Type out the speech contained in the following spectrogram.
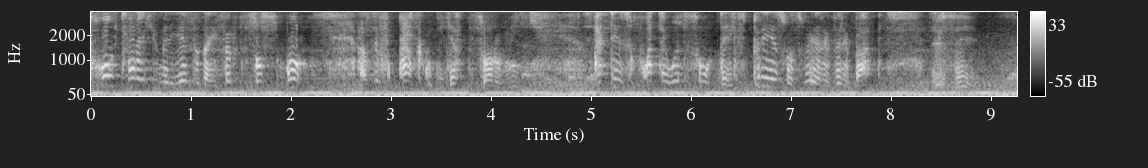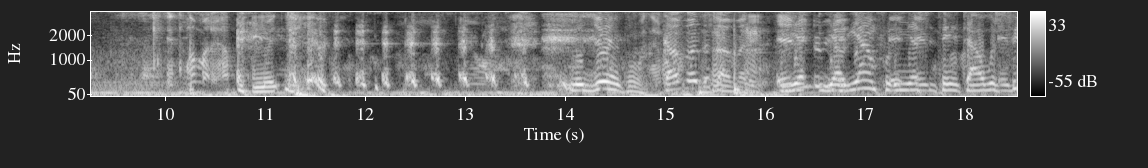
totally humiliated. I felt so small, as if earth could just swallow me. That is what I went through. The experience was really very bad. You see, it normally happens. mujeko yali anfulumya state house.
